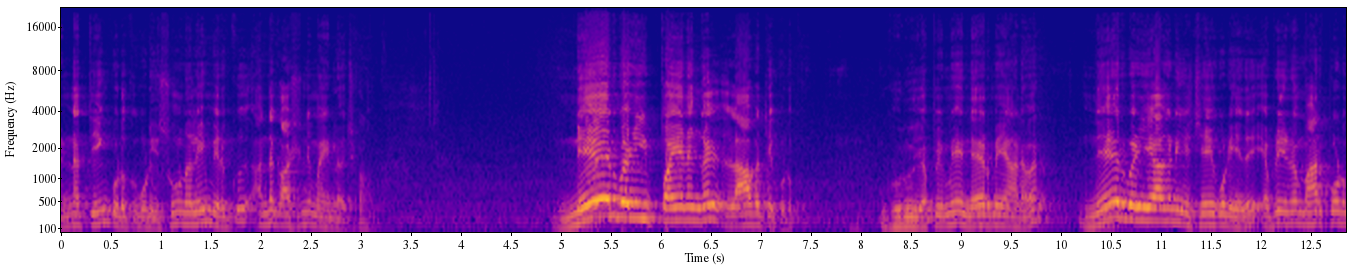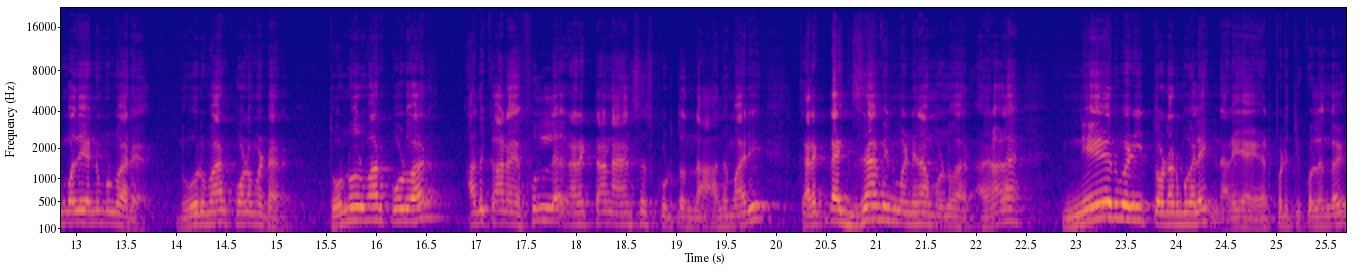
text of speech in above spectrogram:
எண்ணத்தையும் கொடுக்கக்கூடிய சூழ்நிலையும் இருக்குது அந்த காஷனையும் மைண்டில் வச்சுக்கணும். நேர்வழி பயணங்கள் லாபத்தை கொடுக்கும். குரு எப்பயுமே நேர்மையானவர். நேர் வழியாக நீங்கள் செய்யக்கூடியது எப்படின்னா மார்க் போடும்போது என்ன பண்ணுவார்? நூறு மார்க் போட மாட்டார். தொண்ணூறு மார்க் போடுவார். அதுக்கான ஃபுல் கரெக்டான ஆன்சர்ஸ் கொடுத்துருந்தா. அந்த மாதிரி கரெக்டாக எக்ஸாமின் பண்ணி தான் பண்ணுவார். அதனால் நேர்வழி தொடர்புகளை நிறைய ஏற்படுத்தி கொள்ளுங்கள்.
